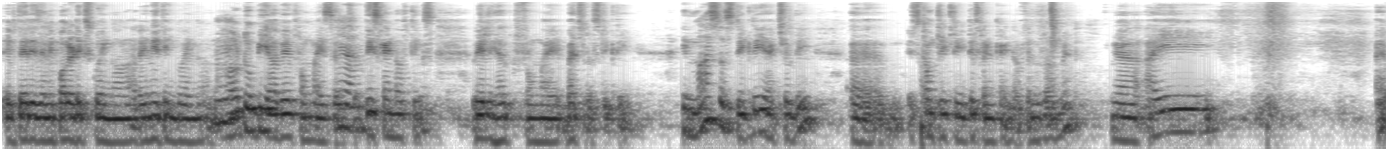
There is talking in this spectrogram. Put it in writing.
If there is any politics going on or anything going on, how to be away from myself. Yeah. These kind of things really helped from my bachelor's degree. In master's degree, actually, um, it's completely different kind of environment. Uh, I, I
